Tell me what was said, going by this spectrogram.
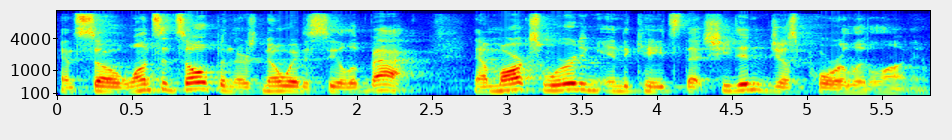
And so once it's open, there's no way to seal it back. Now, Mark's wording indicates that she didn't just pour a little on him.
